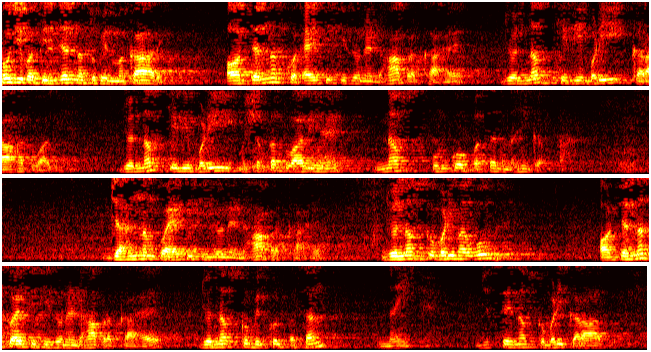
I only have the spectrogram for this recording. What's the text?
حجی بطیل جنت بالمکار اور جنت کو ایسی چیزوں نے ڈھانپ رکھا ہے جو نفس کے لیے بڑی کراہت والی ہے جو نفس کے لیے بڑی مشقت والی ہیں، نفس ان کو پسند نہیں کرتا۔ جہنم کو ایسی چیزوں نے ڈھانپ رکھا ہے جو نفس کو بڑی محبوب ہے اور جنت کو ایسی چیزوں نے ڈھانپ رکھا ہے جو نفس کو بالکل پسند نہیں ہے، جس سے نفس کو بڑی کرار ہوتی ہے۔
